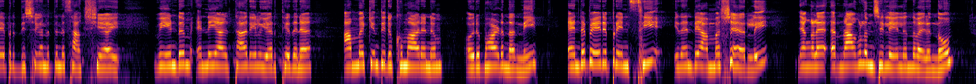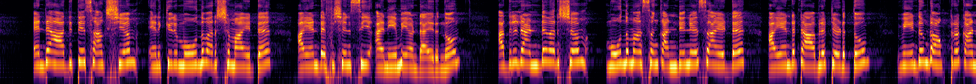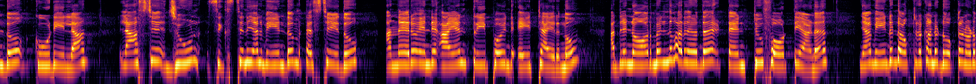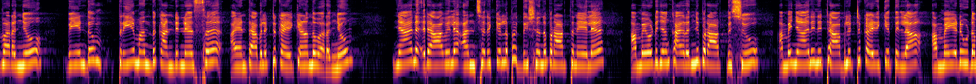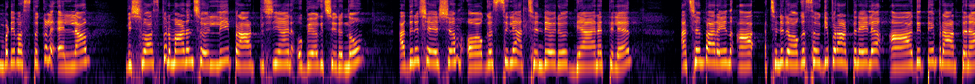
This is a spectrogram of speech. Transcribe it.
അമ്മയുടെ പ്രതിഷേധത്തിന്റെ സാക്ഷിയായി വീണ്ടും എന്നെ ഈ അൾത്താരയിൽ ഉയർത്തിയതിന് അമ്മയ്ക്കും തിരുക്കുമാരനും ഒരുപാട് നന്ദി. എന്റെ പേര് പ്രിൻസി ഇതെന്റെ അമ്മ ഷേർലി. ഞങ്ങൾ എറണാകുളം ജില്ലയിൽ നിന്ന് വരുന്നു. എന്റെ ആദ്യത്തെ സാക്ഷ്യം എനിക്കൊരു മൂന്ന് വർഷമായിട്ട് അയൺ ഡെഫിഷ്യൻസി അനീമിയ ഉണ്ടായിരുന്നു. അതിൽ രണ്ട് വർഷം മൂന്ന് മാസം കണ്ടിന്യൂസ് ആയിട്ട് അയന്റെ ടാബ്ലറ്റ് എടുത്തു. വീണ്ടും ഡോക്ടറെ കണ്ടു കൂടിയില്ല. ലാസ്റ്റ് ജൂൺ സിക്സ്തിന് ഞാൻ വീണ്ടും ടെസ്റ്റ് ചെയ്തു. അന്നേരം എന്റെ അയൺ ത്രീ പോയിന്റ് എയ്റ്റ് ആയിരുന്നു. അതിൽ നോർമൽ എന്ന് പറയുന്നത് ടെൻ ടു ഫോർട്ടി ആണ്. ഞാൻ വീണ്ടും ഡോക്ടറെ കണ്ടു ഡോക്ടറിനോട് പറഞ്ഞു വീണ്ടും three month continuous iron tablet കഴിക്കണമെന്ന് പറഞ്ഞു. ഞാൻ രാവിലെ അഞ്ചരയ്ക്കുള്ള പ്രതീക്ഷ പ്രാർത്ഥനയിൽ അമ്മയോട് ഞാൻ കരഞ്ഞു പ്രാർത്ഥിച്ചു. അമ്മ ഞാനിനി ടാബ്ലറ്റ് കഴിക്കത്തില്ല. അമ്മയുടെ ഉടമ്പടി വസ്തുക്കൾ എല്ലാം വിശ്വാസ പ്രമാണം ചൊല്ലി പ്രാർത്ഥിച്ച് ഞാൻ ഉപയോഗിച്ചിരുന്നു. അതിനുശേഷം ഓഗസ്റ്റിലെ അച്ഛന്റെ ഒരു ധ്യാനത്തിൽ അച്ഛൻ പറയുന്ന അച്ഛന്റെ രോഗസൗഖ്യ പ്രാർത്ഥനയിൽ ആദ്യത്തെ പ്രാർത്ഥന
